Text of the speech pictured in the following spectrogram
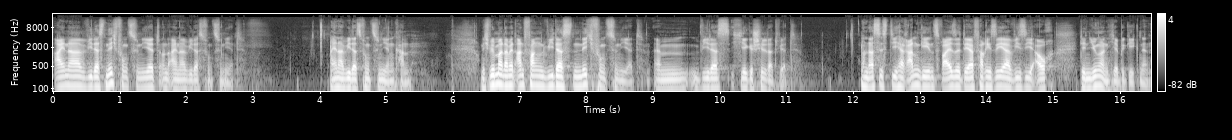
Einer, wie das nicht funktioniert und einer, wie das funktioniert einer, wie das funktionieren kann. Und ich will mal damit anfangen, wie das nicht funktioniert, ähm, wie das hier geschildert wird. Und das ist die Herangehensweise der Pharisäer, wie sie auch den Jüngern hier begegnen.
